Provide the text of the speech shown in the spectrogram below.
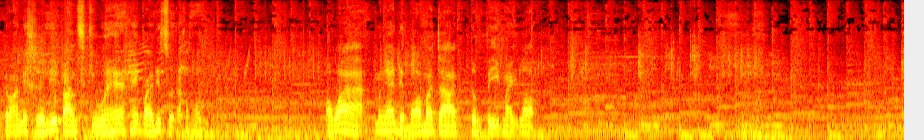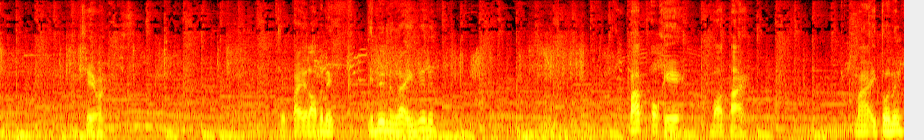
แต่ว่านี่คือรีบรันสกิลให้ให้ไวที่สุดนะครับผม เพราะว่าไม่งั้นเดี๋ยวบอสมาจะโจมตีมาอีกรอบโอเคไหมเก็บไปรอไปหนึ่งอีกนิดนึงนะอีกนิดนึงปั๊บโอเคบอสตาย มาอีกตัวหนึง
